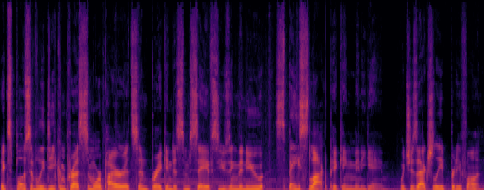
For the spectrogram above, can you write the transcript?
Explosively decompress some more pirates and break into some safes using the new Space Lockpicking minigame, which is actually pretty fun.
